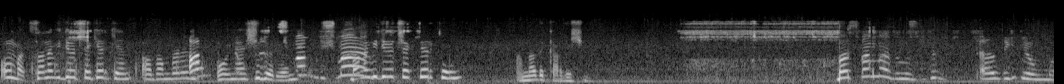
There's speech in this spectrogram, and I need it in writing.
Oğlum bak sana video çekerken adamların Ay. oynayışı görüyorum. Düşman Bana düşman. video çekerken anladık kardeşim. Basman lazım hızlı. Az gitmiyorum mu?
